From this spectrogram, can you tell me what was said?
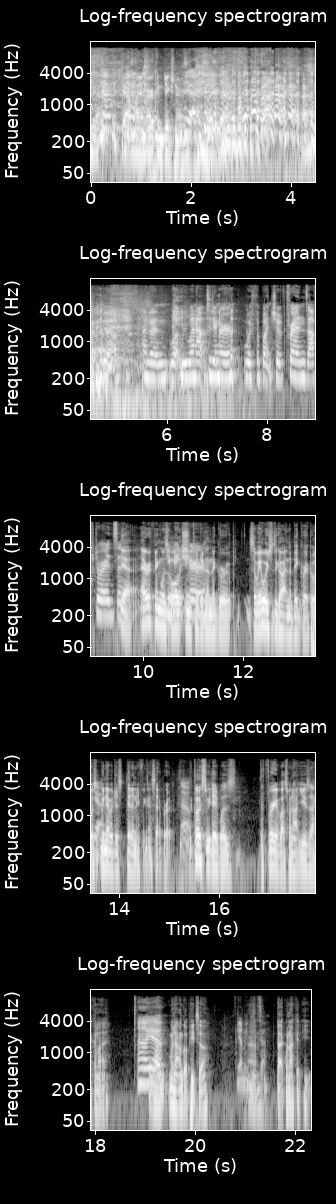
yeah. Get out my American dictionary. Yeah. and then what? We went out to dinner with a bunch of friends afterwards, and Yeah, everything was You all made sure- included in the group. So we always used to go out in the big group. It was Yeah. we never just did anything that's separate. No. The closest we did was the three of us went out. You, Zach, and I oh yeah, went, went out and got pizza. yummy um, pizza. Back when I could eat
